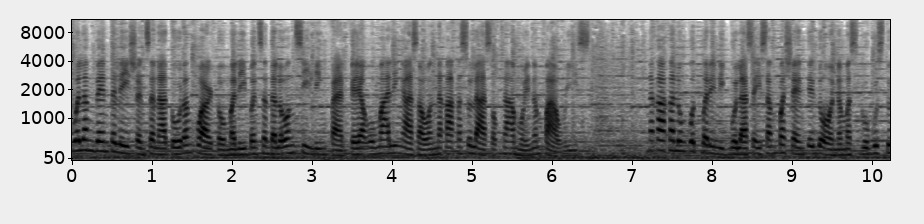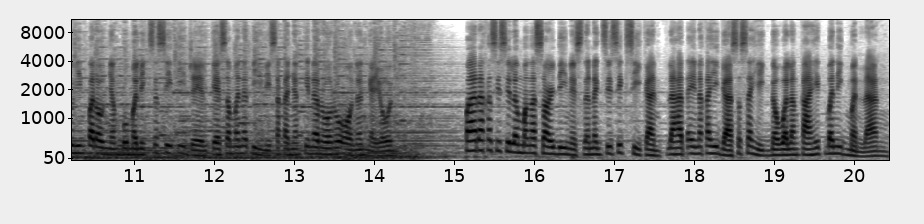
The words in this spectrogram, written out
Walang ventilation sa naturang kwarto maliban sa dalawang ceiling fan kaya umalingasaw ang nakakasulasok na amoy ng pawis. Nakakalungkot marinig mula sa isang pasyente doon na mas gugustuhin pa raw niyang bumalik sa city jail kesa manatili sa kanyang kinaroroonan ngayon. Para kasi silang mga sardines na nagsisiksikan, lahat ay nakahiga sa sahig na walang kahit banig man lang.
